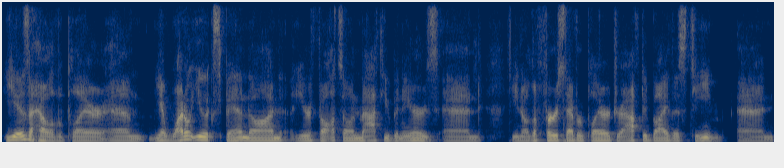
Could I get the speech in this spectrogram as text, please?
He is a hell of a player. And yeah, why don't you expand on your thoughts on Matthew Beniers and, you know, the first ever player drafted by this team and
